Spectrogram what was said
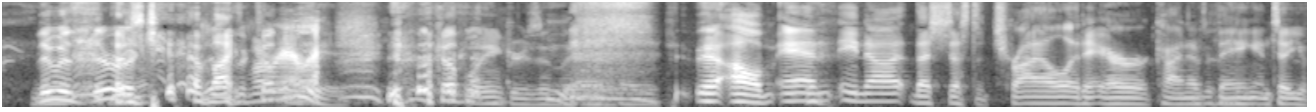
there was there was, kidding, there was a couple, a couple anchors in there. Yeah, um, oh man, you know that's just a trial and error kind of thing until you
